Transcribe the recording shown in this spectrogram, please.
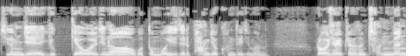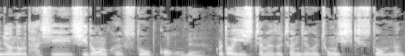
지금 이제 6개월 지나고 또 뭐 이리저리 반격한대지만 러시아 입장에서는 전면전으로 다시 시동을 걸 수도 없고 네. 그렇다고 이 시점에서 전쟁을 종식시킬 수도 없는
